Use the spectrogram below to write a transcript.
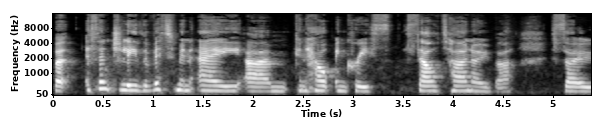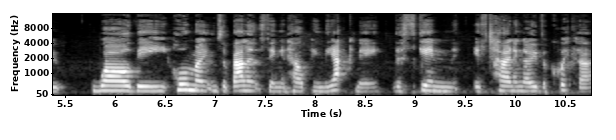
But essentially, the vitamin A um, can help increase cell turnover. So while the hormones are balancing and helping the acne, the skin is turning over quicker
